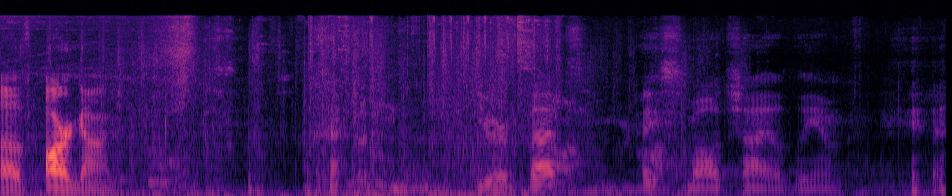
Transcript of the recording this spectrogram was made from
of argon? you are but a small child, Liam.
